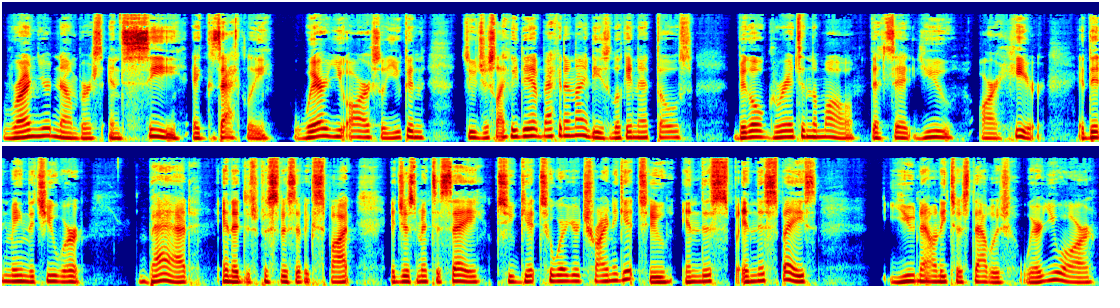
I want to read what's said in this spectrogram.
Run your numbers and see exactly where you are so you can do just like we did back in the 90s, looking at those big old grids in the mall that said you are here. It didn't mean that you were bad in a specific spot. It just meant to say to get to where you're trying to get to in this in this space, you now need to establish where you are,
